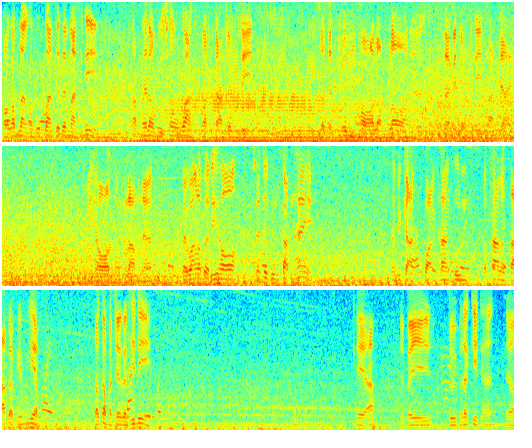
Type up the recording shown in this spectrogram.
กองกำลังของพวกมันจะได้มาที่นี่ทำให้เรามีช่องว่างสำหรับการโจมตี เราจะบึ้มฮอหลอกล่อนะจะได้ไปโจมตีฐานใหญ่ มีฮอสองลำนะไปวางระเบิดที่ฮอฉันจะคุมกันให้ถ้ามีการขวางทางคุณก็ข้ามมาซับแบบเงียบๆแล้วกลับมาเจอกันที่นี่ เคอะเดี๋ยวไปดูภารกิจนะเดี๋ยว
